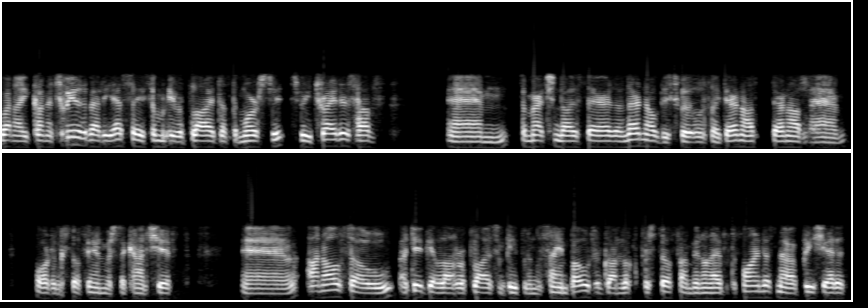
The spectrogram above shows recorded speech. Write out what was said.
when I kind of tweeted about it yesterday, somebody replied that the Moore Street traders have um, the merchandise there, then they're nobody's fools. Like they're not, they're not um, ordering stuff in which they can't shift. Uh, and also, I did get a lot of replies from people in the same boat who've gone looking for stuff and been unable to find it. Now, I appreciate it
